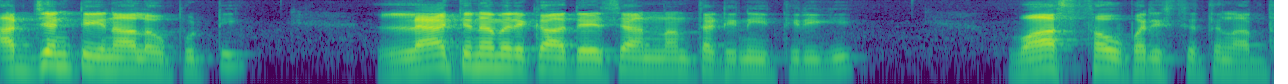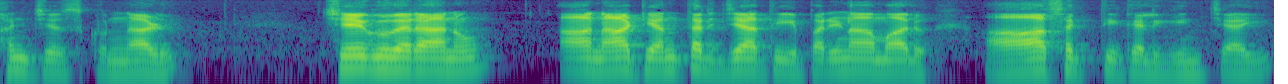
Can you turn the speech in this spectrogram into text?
అర్జెంటీనాలో పుట్టి లాటిన్ అమెరికా దేశాన్నంతటినీ తిరిగి వాస్తవ పరిస్థితులను అర్థం చేసుకున్నాడు. చేగువెరాను ఆనాటి అంతర్జాతీయ పరిణామాలు ఆసక్తి కలిగించాయి.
